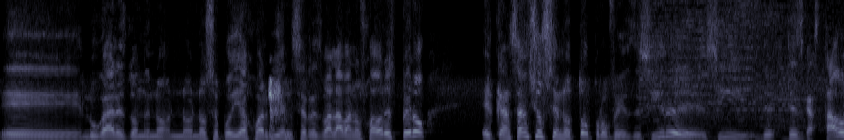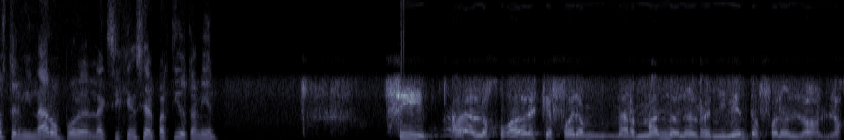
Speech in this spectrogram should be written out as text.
eh, lugares donde no, no, no, se podía jugar bien, se resbalaban los jugadores, pero el cansancio se notó, profe. Es decir, eh, sí, de, desgastados terminaron por la exigencia del partido también. Sí, a ver, los jugadores que fueron mermando en el rendimiento fueron los, los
